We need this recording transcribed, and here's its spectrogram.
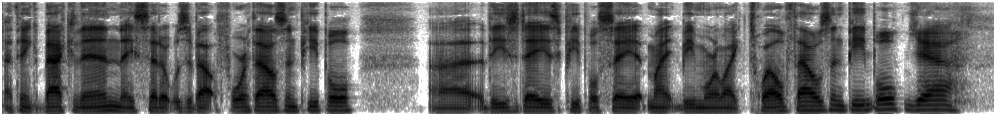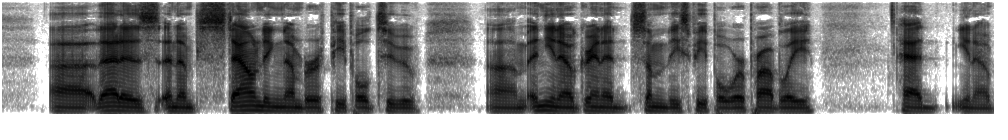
I think back then they said it was about 4,000 people. Uh, these days, people say it might be more like 12,000 people. Yeah. Uh, that is an astounding number of people to, um, and you know, granted, some of these people were probably had you know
